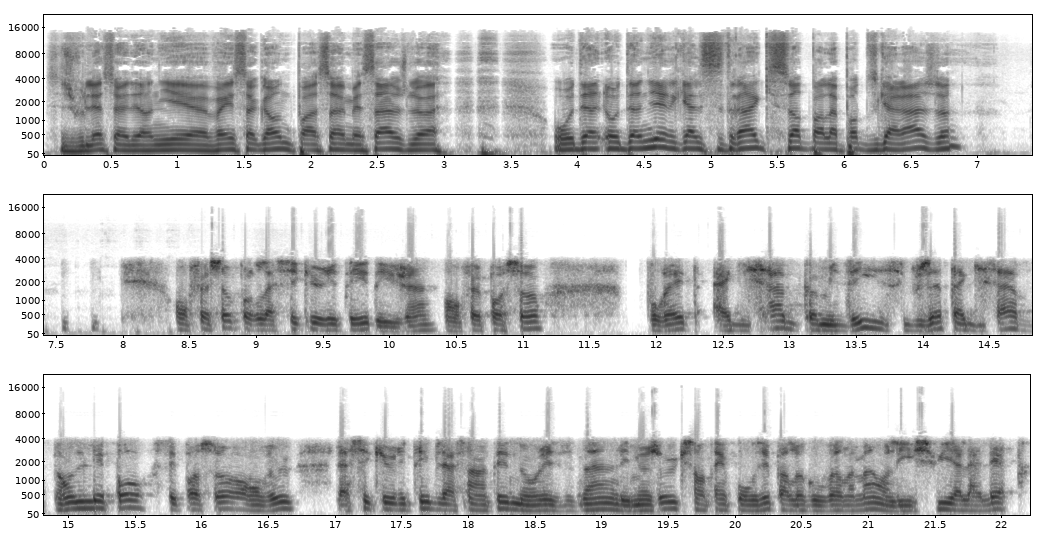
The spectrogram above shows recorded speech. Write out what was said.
Si je vous laisse un dernier euh, 20 secondes passer un message là, au, au dernier récalcitrant qui sort par la porte du garage, là. On fait ça pour la sécurité des gens. On fait pas ça pour être aguissable, comme ils disent. Si vous êtes aguissable, on ne l'est pas. C'est pas ça. On veut la sécurité et la santé de nos résidents. Les mesures qui sont imposées par le gouvernement, on les suit à la lettre.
